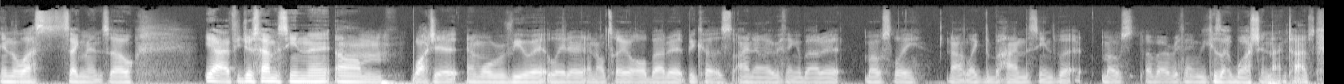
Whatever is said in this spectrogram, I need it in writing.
in the last segment. So, yeah, if you just haven't seen it, um, watch it and we'll review it later, and I'll tell you all about it because I know everything about it mostly. Not like the behind the scenes, but most of everything because I watched it nine times.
